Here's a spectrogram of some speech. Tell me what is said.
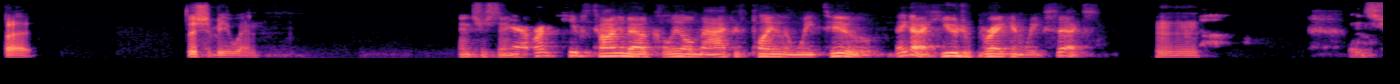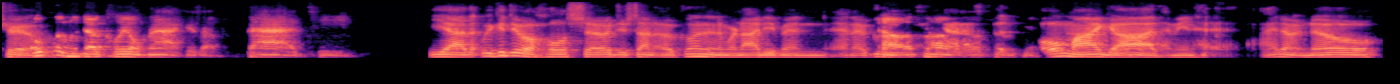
but this should be a win. Interesting. Yeah, everyone keeps talking about Khalil Mack is playing them week two. They got a huge break in week six. hmm It's true. Oakland without Khalil Mack is a bad team. Yeah, we could do a whole show just on Oakland, and we're not even an Oakland. No, it's not. podcast, but oh my God! I mean, I don't know.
